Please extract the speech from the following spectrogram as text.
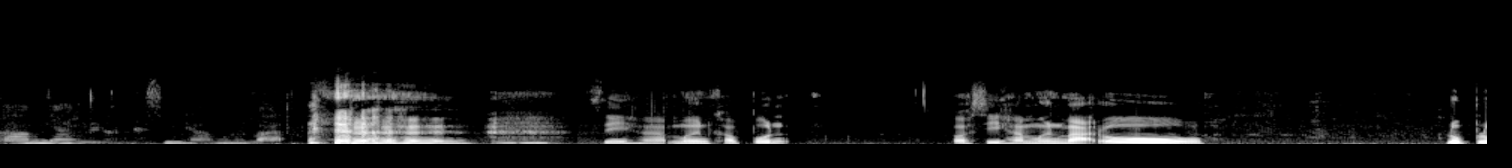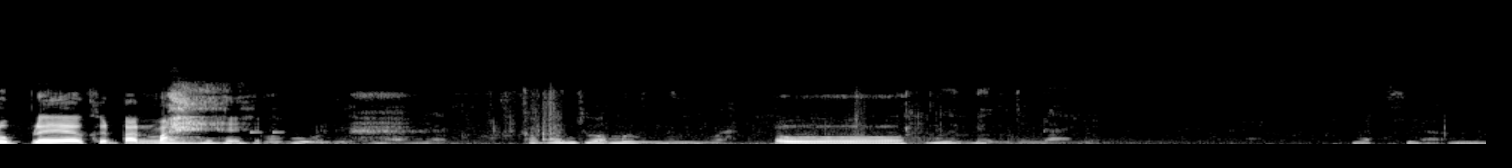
สามใหญ่นั่นสี่หาหมื่นบาทสี่ห้าหมื่นข้าวปุ้นโอ้สี่ห้าหมื่นบาท โอ้ลุบๆแล้วขึ้นปันใหม่ โอ้โหเลยนั่นแหละเขาพูดชั่วหมื่นหนึ่งว่ะโอ้หมื่นหนึ่งจังใดหยักสี่หาหมื่น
